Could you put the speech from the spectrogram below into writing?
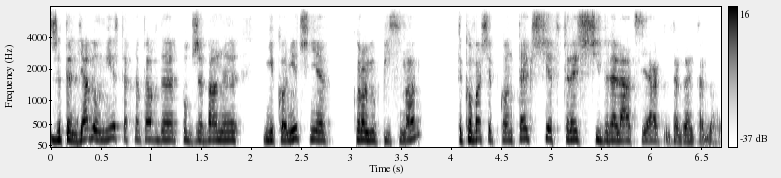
że ten diabeł nie jest tak naprawdę pogrzebany niekoniecznie w kroju pisma, tylko właśnie w kontekście, w treści, w relacjach itd. Tak itd.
